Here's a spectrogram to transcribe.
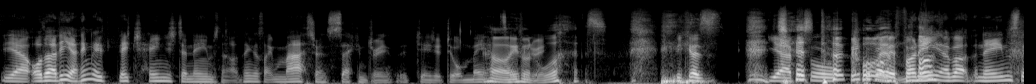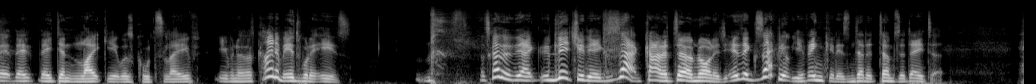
Yeah, although I think I think they, they changed the names now. I think it's like master and secondary. They changed it to or main and Oh, secondary. even worse. because yeah, Just people don't people call got a it bit funny ma- about the names. They, they they didn't like it was called slave, even though that kind of is what it is. That's kind of like literally the exact kind of terminology. It's exactly what you think it is in terms of data.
